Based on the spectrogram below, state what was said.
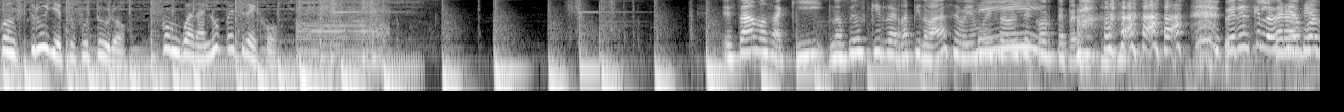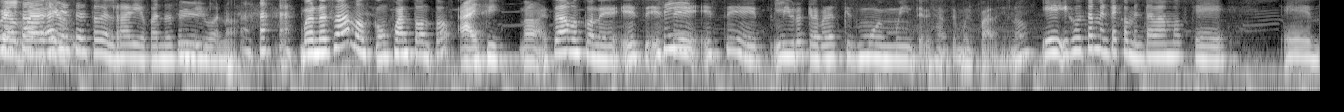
Construye tu futuro con Guadalupe Trejo. Estábamos aquí, nos tuvimos que ir de rápido, ¿ah? Se muy Sí. feo ese corte, pero. pero es que los Pero tiempos del esto, así radio. es esto del radio cuando es en vivo, ¿no? Bueno, estábamos con Juan Tonto. Ay, sí. No, estábamos con eh, este, Sí. este, este libro que la verdad es que es muy, muy interesante, muy padre, ¿no? Y, y justamente comentábamos que eh,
